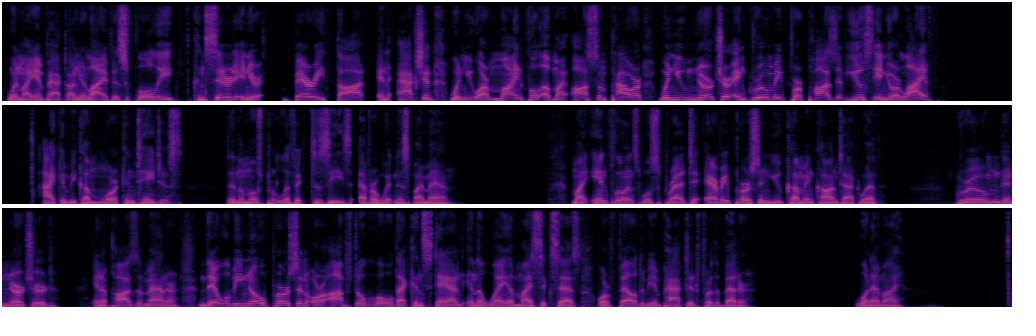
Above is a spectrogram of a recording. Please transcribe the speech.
When my impact on your life is fully considered in your very thought and action, when you are mindful of my awesome power, when you nurture and groom me for positive use in your life, I can become more contagious than the most prolific disease ever witnessed by man. My influence will spread to every person you come in contact with. Groomed and nurtured in a positive manner, there will be no person or obstacle that can stand in the way of my success or fail to be impacted for the better. What am I?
